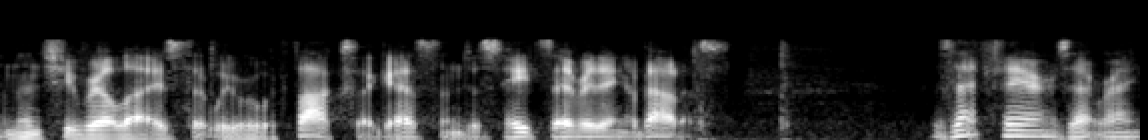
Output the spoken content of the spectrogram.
and then she realized that we were with Fox, I guess, and just hates everything about us. Is that fair? Is that right?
